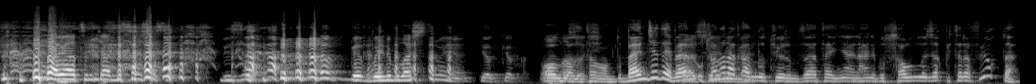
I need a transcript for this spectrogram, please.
hayatını kendisi yaşasın. Bizi Be- beni bulaştırmayın. Yok yok. Olmaz Olmadı o iş. tamamdı. Bence de ben, Ben utanarak yani. anlatıyorum zaten yani hani bu savunulacak bir tarafı yok da.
